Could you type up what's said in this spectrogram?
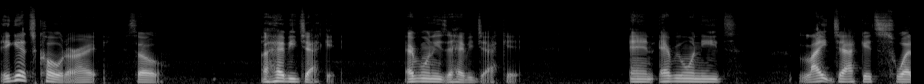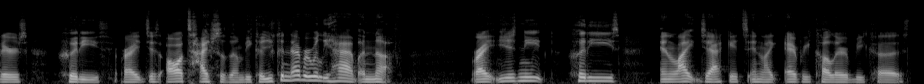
It gets cold, all right? So, a heavy jacket. Everyone needs a heavy jacket. And everyone needs light jackets, sweaters, hoodies, right? Just all types of them because you can never really have enough, right? You just need hoodies and light jackets in like every color because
